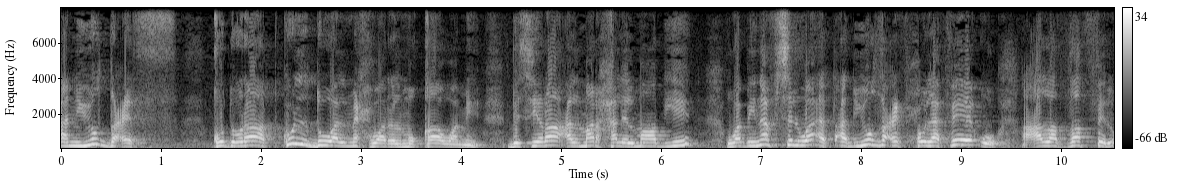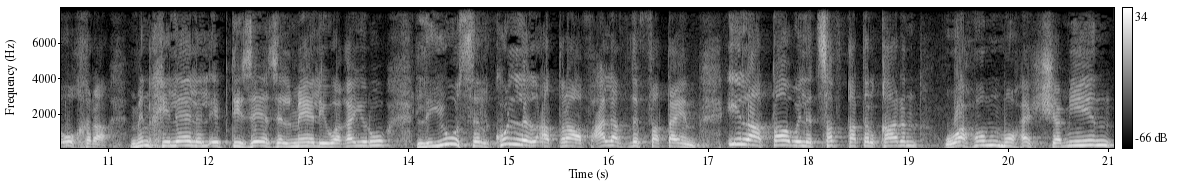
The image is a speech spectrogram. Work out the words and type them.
أن يضعف قدرات كل دول محور المقاومة بصراع المرحلة الماضية وبنفس الوقت أن يضعف حلفائه على الضفة الأخرى من خلال الابتزاز المالي وغيره ليوصل كل الأطراف على الضفتين إلى طاولة صفقة القرن وهم مهشمين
